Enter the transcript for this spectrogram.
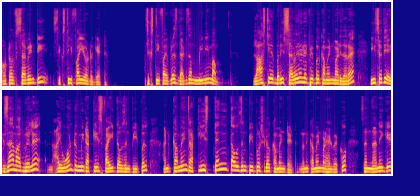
out of seventy sixty five you to get sixty five plus that is a minimum last year ಬರೀ ಸೆವೆನ್ ಹಂಡ್ರೆಡ್ ಪೀಪಲ್ ಕಮೆಂಟ್ ಮಾಡಿದ್ದಾರೆ. ಈ ಸತಿ ಎಕ್ಸಾಮ್ ಆದಮೇಲೆ I want to meet at least five thousand people and comments at least ten thousand people should have commented ನನಗೆ ಕಮೆಂಟ್ ಮಾಡಿ ಹೇಳಬೇಕು. ಸರ್ ನನಗೆ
